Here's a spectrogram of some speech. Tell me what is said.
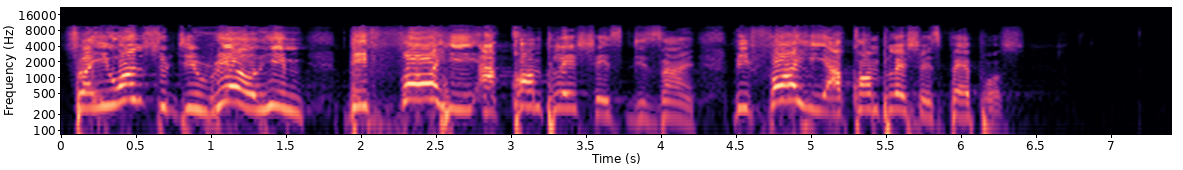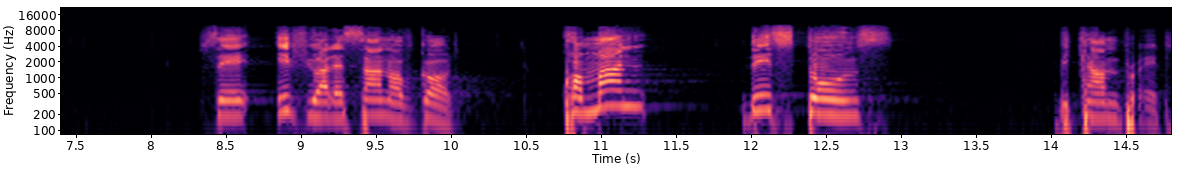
So he wants to derail him before he accomplishes his design, before he accomplishes his purpose. Say, if you are the Son of God, command these stones become bread.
